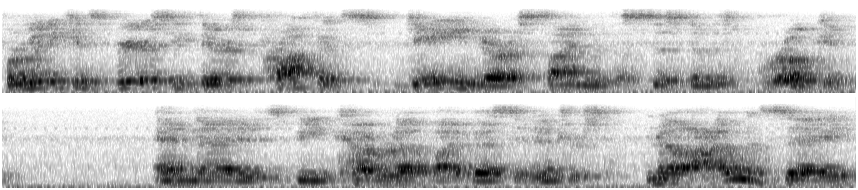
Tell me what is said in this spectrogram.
For many conspiracy theorists, profits gained are a sign that the system is broken and that it is being covered up by vested interest. No, I would say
